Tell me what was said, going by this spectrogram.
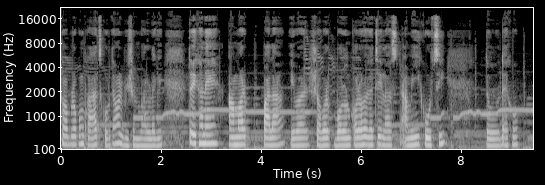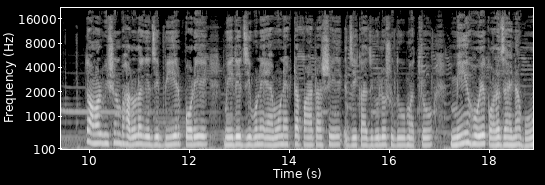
সব রকম কাজ করতে আমার ভীষণ ভালো লাগে। তো এখানে আমার পালা এবার সবার বরণ করা হয়ে গেছে লাস্ট আমিই করছি। তো দেখো তো আমার ভীষণ ভালো লাগে যে বিয়ের পরে মেয়েদের জীবনে এমন একটা পার্ট আসে যে কাজগুলো শুধুমাত্র মেয়ে হয়ে করা যায় না, বউ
